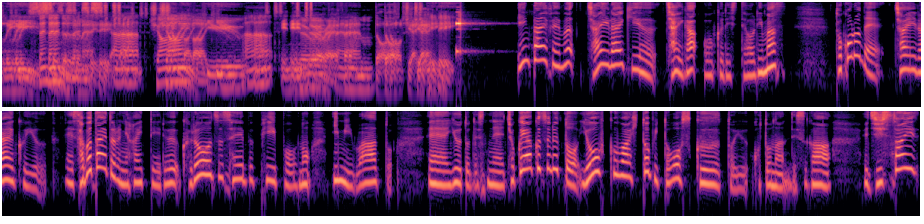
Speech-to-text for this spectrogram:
Please send us a message at chai.like.you@interfm.jp インター FM Chai Like You チャイがお送りしております。ところで「Chai Like You」サブタイトルに入っている「Clothes Save People」の意味はと、えー、言うとですね直訳すると「洋服は人々を救う」ということなんですが実際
